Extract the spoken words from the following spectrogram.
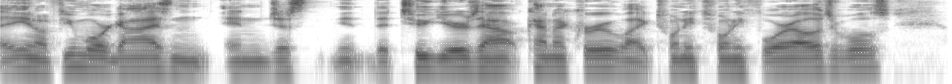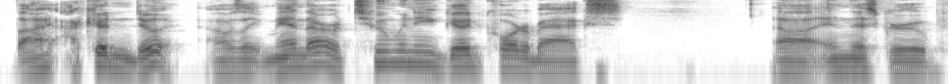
uh, you know a few more guys and and just the two years out kind of crew like 2024 eligibles. But I, I, couldn't do it. I was like, man, there are too many good quarterbacks uh, in this group,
